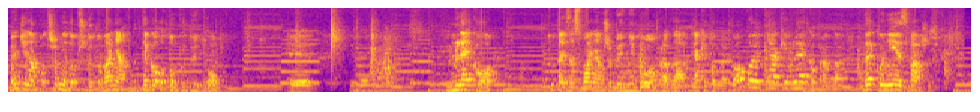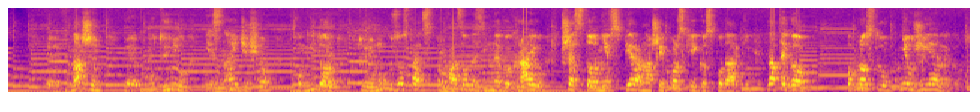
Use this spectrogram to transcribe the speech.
Będzie nam potrzebne do przygotowania tego oto budyniu e, e, mleko. Tutaj zasłaniam, żeby nie było, prawda, jakie to mleko. Obojętnie jakie mleko, prawda. Mleko nie jest ważne. E, W naszym budyniu nie znajdzie się pomidor, który mógł zostać sprowadzony z innego kraju, przez to nie wspiera naszej polskiej gospodarki. Dlatego po prostu nie użyjemy go.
